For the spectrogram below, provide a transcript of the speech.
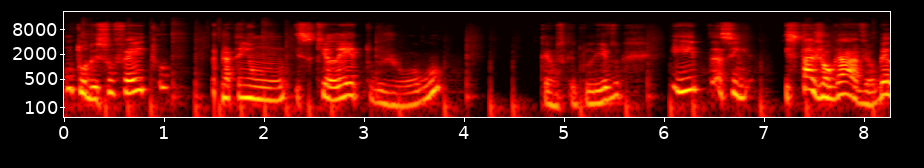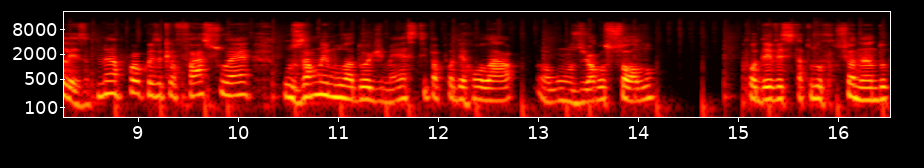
Com tudo isso feito, já tenho um esqueleto do jogo, tenho um escrito livro, e assim, Está jogável? Beleza. A primeira coisa que eu faço é usar um emulador de mestre para poder rolar alguns jogos solo, poder ver se está tudo funcionando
